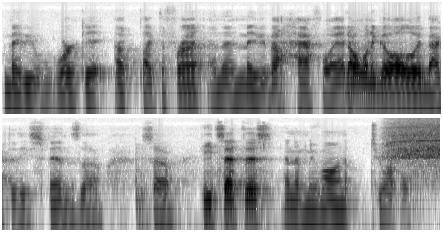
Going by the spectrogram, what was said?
maybe work it up like the front and then maybe about halfway. I don't wanna go all the way back to these fins though. So heat set this and then move on to our orange.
